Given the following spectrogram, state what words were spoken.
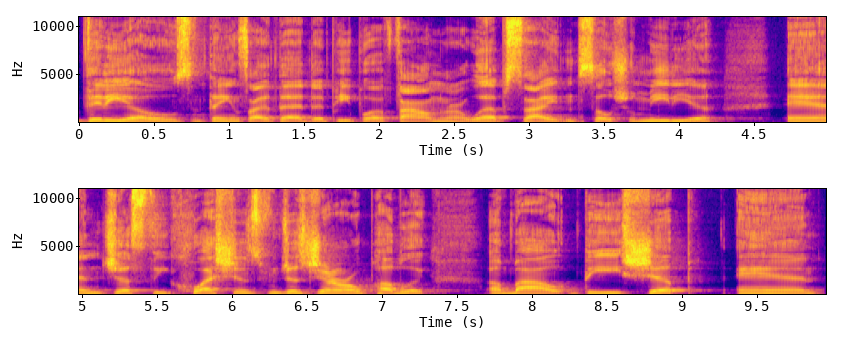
videos and things like that that people have found on our website and social media and just the questions from just general public about the ship and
